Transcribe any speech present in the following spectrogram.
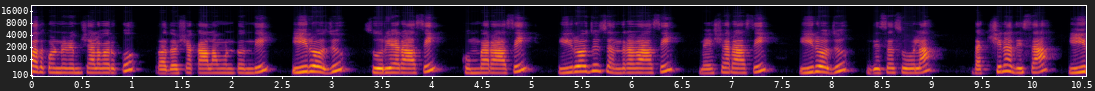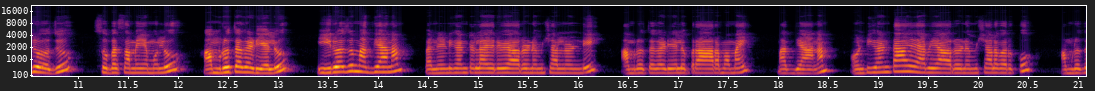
పదకొండు నిమిషాల వరకు ప్రదోషకాలం ఉంటుంది. ఈ రోజు సూర్యరాశి కుంభరాశి ఈ రోజు చంద్రరాశి మేషరాశి ఈ రోజు దిశశూల దక్షిణ దిశ ఈ రోజు శుభ సమయములు అమృత గడియలు. ఈ రోజు మధ్యాహ్నం పన్నెండు గంటల ఇరవై ఆరు నిమిషాల నుండి అమృత గడియలు ప్రారంభమై మధ్యాహ్నం ఒంటి గంట యాభై ఆరు నిమిషాల వరకు అమృత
